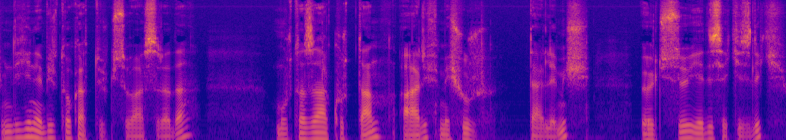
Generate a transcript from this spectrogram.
Şimdi yine bir tokat türküsü var sırada. Murtaza Kurt'tan Arif Meşhur derlemiş. Ölçüsü 7-8'lik,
